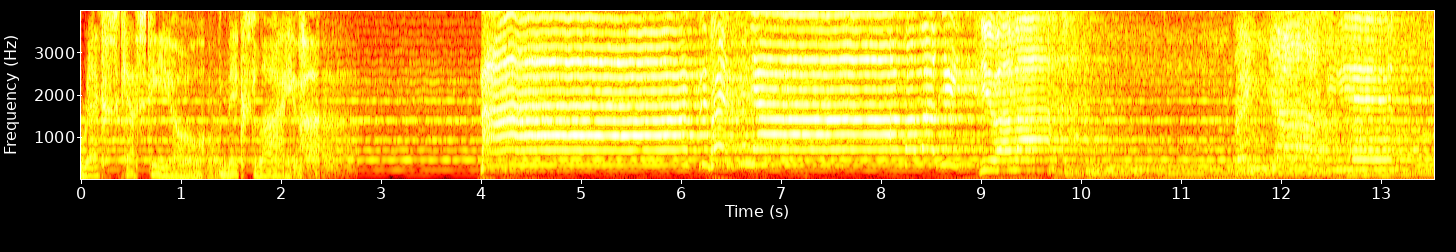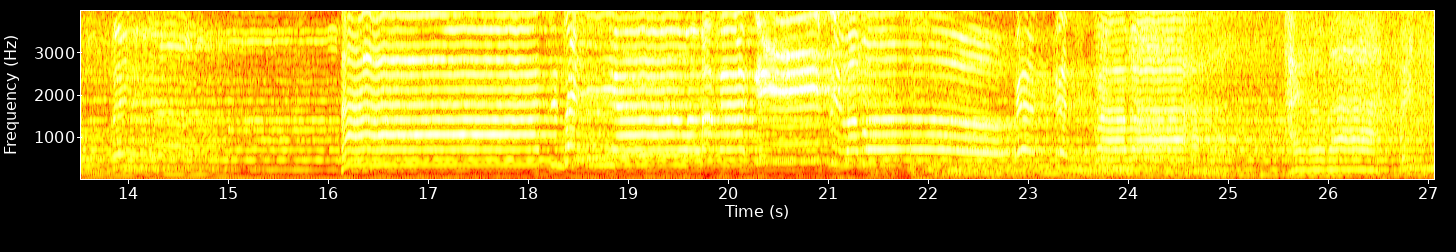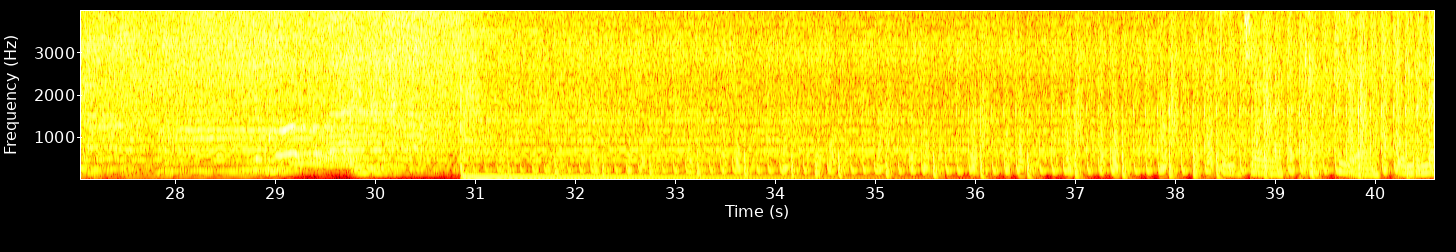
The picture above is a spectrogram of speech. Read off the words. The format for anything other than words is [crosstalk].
Rex Castillo Mix Live. Chihuahua. in the mix.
